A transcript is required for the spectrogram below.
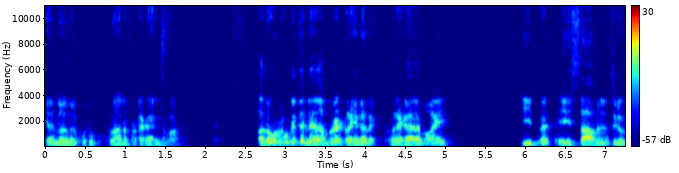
എന്നത് ഒരു പ്രധാനപ്പെട്ട കാര്യമാണ്. അതോടുകൂടി തന്നെ നമ്മുടെ ട്രെയിനർ വളരെ കാലമായി ഈ ഈ സ്ഥാപനത്തിലും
